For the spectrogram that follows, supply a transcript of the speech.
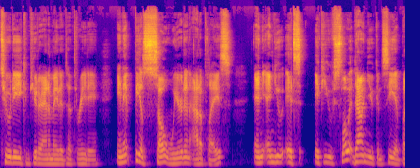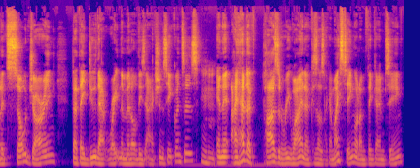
2D computer animated to 3D. And it feels so weird and out of place. And and you it's if you slow it down you can see it, but it's so jarring that they do that right in the middle of these action sequences Mhm. and it, I had to pause and rewind it because I was like, "Am I seeing what I'm think I'm seeing?"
